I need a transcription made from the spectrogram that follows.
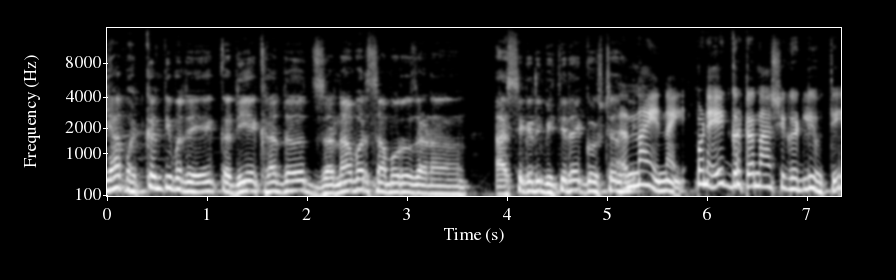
या भटकंतीमध्ये कधी एखादं जनावर सामोरं जाणं असे कधी भीतीदायक गोष्ट? नाही नाही. पण एक घटना अशी घडली होती.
